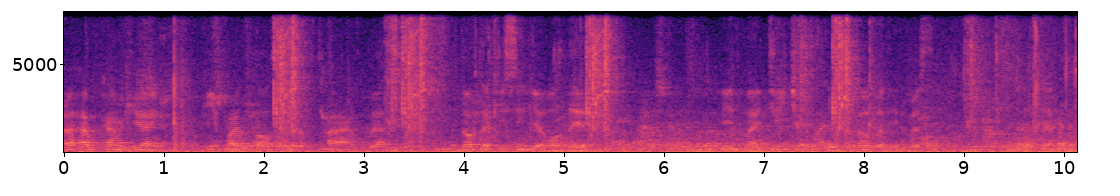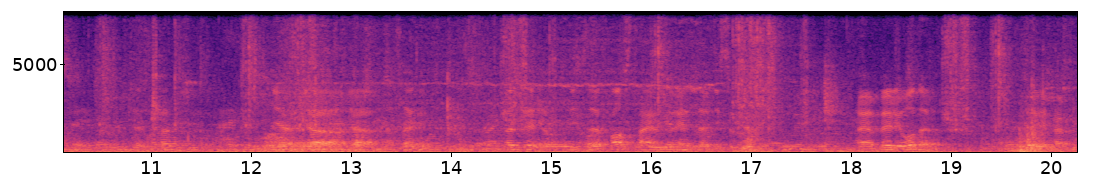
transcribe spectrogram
I have come here in, White House several times when Dr. Kissinger was there. He's my teacher at Harvard University. Yeah, yeah, yeah. yeah. That's it. It's the first time to enter this room. I am very honored, very happy.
